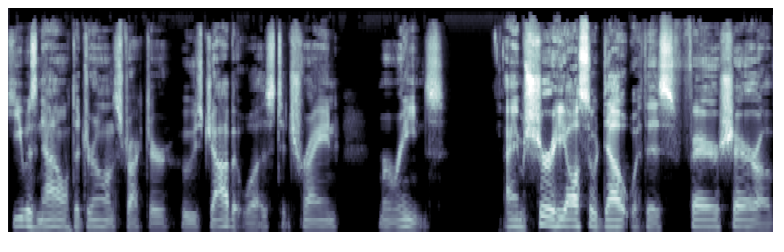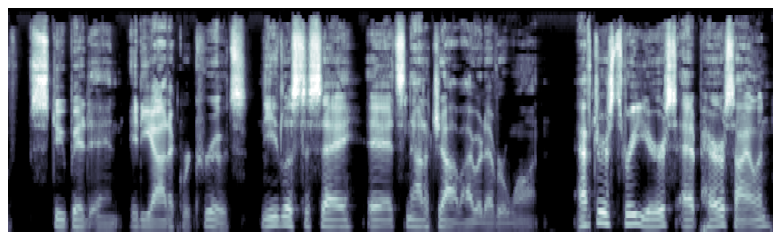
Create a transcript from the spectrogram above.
He was now the drill instructor whose job it was to train Marines. I am sure he also dealt with his fair share of stupid and idiotic recruits. Needless to say, it's not a job I would ever want. After his three years at Parris Island,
